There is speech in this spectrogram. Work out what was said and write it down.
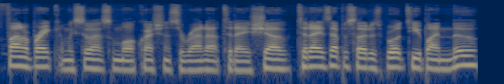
final break, and we still have some more questions to round out today's show. Today's episode is brought to you by Moo,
